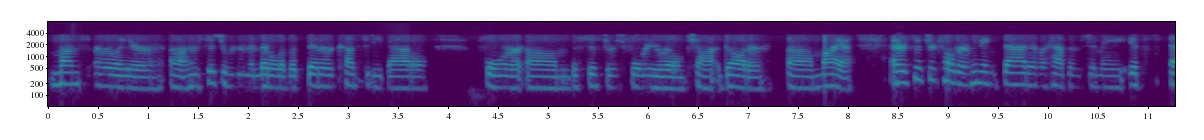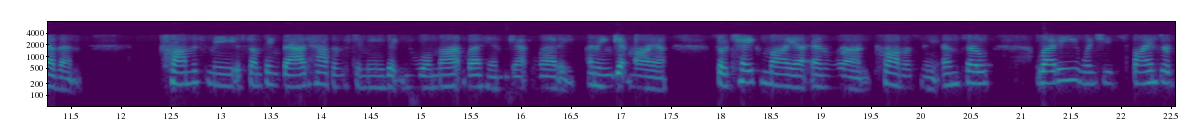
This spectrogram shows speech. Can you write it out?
months earlier, uh, her sister was in the middle of a bitter custody battle for um, the sister's four-year-old ch- daughter, uh, Maya. And her sister told her, if anything bad ever happens to me, it's Evan. Promise me if something bad happens to me that you will not let him get Letty. I mean, get Maya. So take Maya and run. Promise me. And so Letty, when she finds her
